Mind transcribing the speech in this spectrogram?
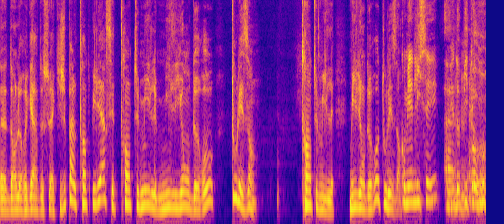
euh, dans le regard de ceux à qui je parle. 30 milliards, c'est 30 000 millions d'euros tous les ans. 30 000 millions d'euros tous les ans. Combien de lycées Combien Euh, d'hôpitaux oh.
